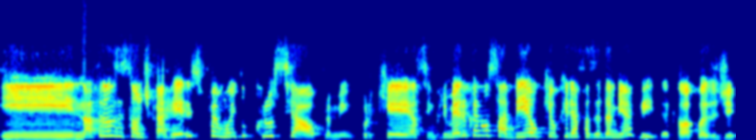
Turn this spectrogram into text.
E na transição de carreira, isso foi muito crucial para mim, porque, assim, primeiro que eu não sabia o que eu queria fazer da minha vida, aquela coisa de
